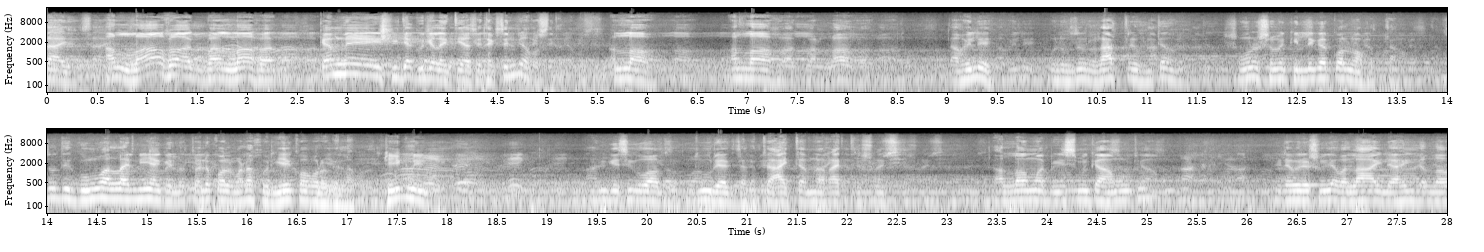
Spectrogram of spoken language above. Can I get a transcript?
সাইজ আল্লাহ আকবার, আল্লাহ। কেমনে সিজা গুজা লাইতে আছে দেখছেন কি অবস্থা? আল্লাহ আল্লাহ আকবার, আল্লাহ। তাহলে বলে, হুজুর, রাত্রে হইতাম সময়ের সময় কিল্লিগা কলমা করতাম যদি গুমু আল্লাহ নিয়ে গেল তাহলে কলমাটা করিয়ে কবর গেলাম। ঠিক নেই আমি গেছি ও দূর এক জায়গাতে আইতাম না রাত্রে শুয়েছি আল্লাহ মা বিস্মিকে আমুতু। এটা বলে শুয়ে আবার লাই লাহি আল্লাহ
